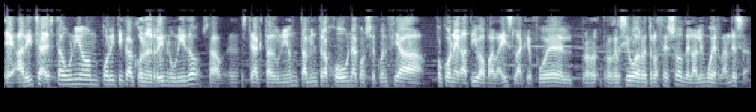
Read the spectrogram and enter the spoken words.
Eh, Aricha, esta unión política con el Reino Unido, o sea, este acta de unión, también trajo una consecuencia poco negativa para la isla, que fue el progresivo retroceso de la lengua irlandesa.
